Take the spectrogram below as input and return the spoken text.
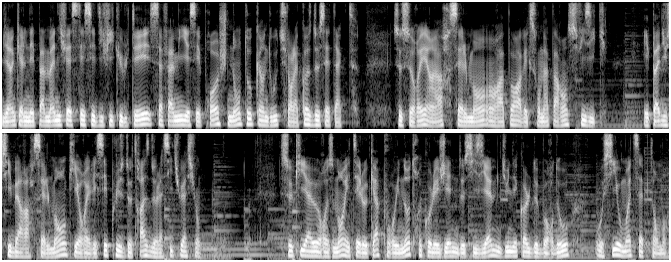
Bien qu'elle n'ait pas manifesté ses difficultés, sa famille et ses proches n'ont aucun doute sur la cause de cet acte. Ce serait un harcèlement en rapport avec son apparence physique, et pas du cyberharcèlement qui aurait laissé plus de traces de la situation. Ce qui a heureusement été le cas pour une autre collégienne de 6e d'une école de Bordeaux, aussi au mois de septembre.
